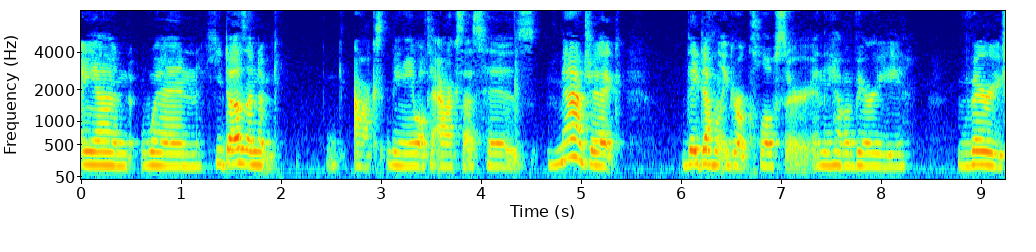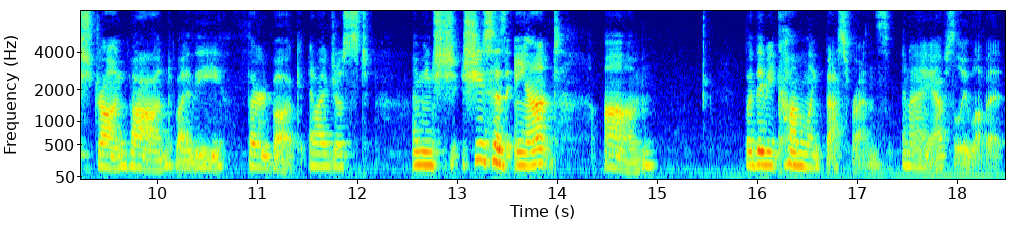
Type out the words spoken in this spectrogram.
And when he does end up being able to access his magic, they definitely grow closer and they have a very, very strong bond by the third book. And I just, I mean, sh- she's his aunt, um, but they become like best friends, and I absolutely love it.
